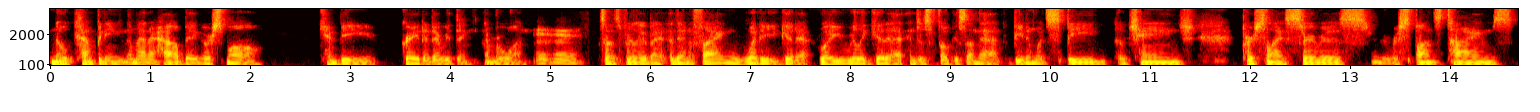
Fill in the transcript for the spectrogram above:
no company, no matter how big or small, can be great at everything. Number one. Mm-hmm. So it's really about identifying what are you good at, what are you really good at, and just focus on that. Beat them with speed of change, personalized service, response times,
